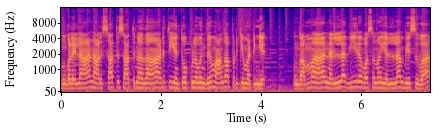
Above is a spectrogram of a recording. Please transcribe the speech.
உங்களெல்லாம் நாலு சாத்து சாத்துனாதான் அடுத்து என் தோப்பில் வந்து மாங்காய் பறிக்க மாட்டீங்க. உங்கள் அம்மா நல்ல வீர வசனம் எல்லாம் பேசுவா.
